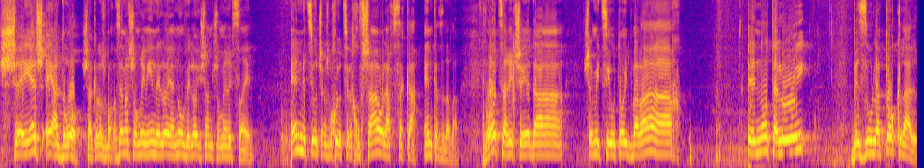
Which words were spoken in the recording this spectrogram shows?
שיש היעדרו, שהקדוש ברוך הוא, זה מה שאומרים, הנה לא ינום ולא יישן שומר ישראל. אין מציאות שהקדוש ברוך הוא יוצא לחופשה או להפסקה, אין כזה דבר. ועוד צריך שידע שמציאותו יתברך אינו תלוי בזולתו כלל.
